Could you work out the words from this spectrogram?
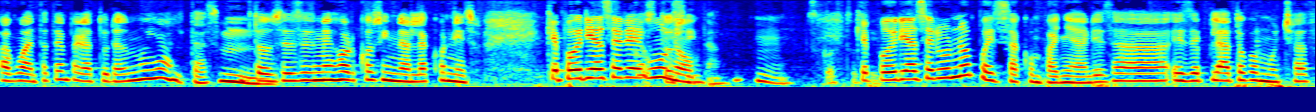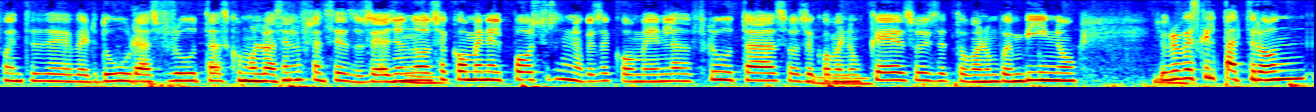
aguanta temperaturas muy altas. Mm. Entonces es mejor cocinarla con eso. ¿Qué podría hacer eh, uno? Mm. ¿Qué podría hacer uno? Pues acompañar esa, ese plato con muchas fuentes de verduras, frutas, como lo hacen los franceses. O sea, ellos Mm. no se comen el postre, sino que se comen las frutas o se comen un queso y se toman un buen vino. Yo creo que es que el patrón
